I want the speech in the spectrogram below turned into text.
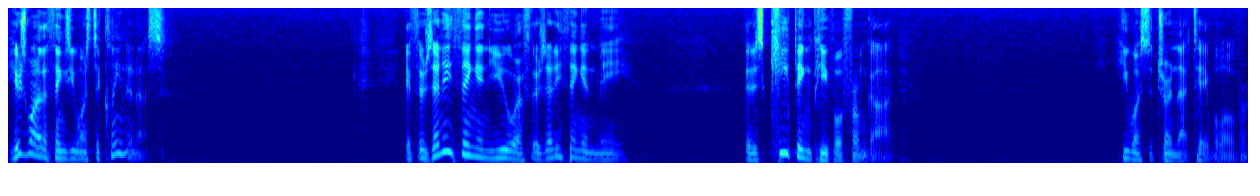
here's one of the things he wants to clean in us. If there's anything in you or if there's anything in me that is keeping people from God, he wants to turn that table over.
